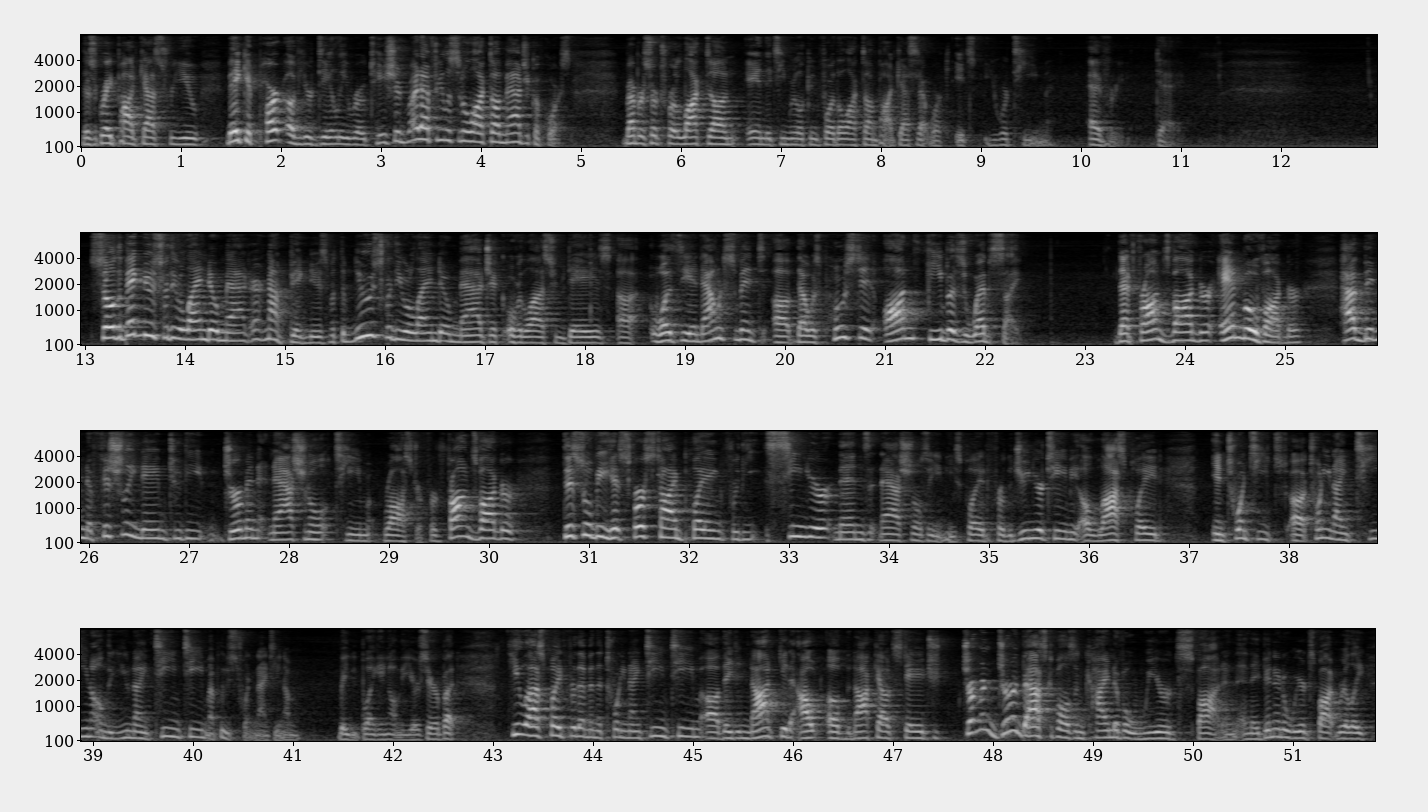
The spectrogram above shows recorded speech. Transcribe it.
There's a great podcast for you. Make it part of your daily rotation right after you listen to Locked On Magic, of course. Remember, search for Locked On and the team you're looking for, the Locked On Podcast Network. It's your team every day. So the big news for the Orlando Magic, not big news, but the news for the Orlando Magic over the last few days uh, was the announcement uh, that was posted on FIBA's website that Franz Wagner and Mo Wagner have been officially named to the German national team roster. For Franz Wagner, this will be his first time playing for the senior men's national team. He's played for the junior team. He last played in 20, uh, 2019 on the U19 team. I believe it's 2019. I'm maybe blanking on the years here, but he last played for them in the 2019 team. Uh, they did not get out of the knockout stage. German German basketball is in kind of a weird spot, and, and they've been in a weird spot really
